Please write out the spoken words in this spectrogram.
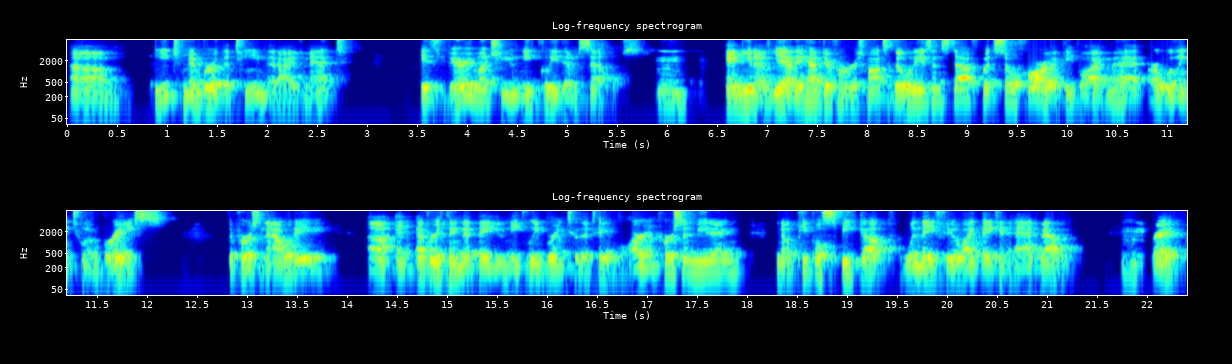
um, each member of the team that I've met is very much uniquely themselves. Mm. And you know, yeah, they have different responsibilities and stuff, but so far the people I've met are willing to embrace the personality uh, and everything that they uniquely bring to the table. Our in-person meeting, you know, people speak up when they feel like they can add value, mm-hmm. right?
